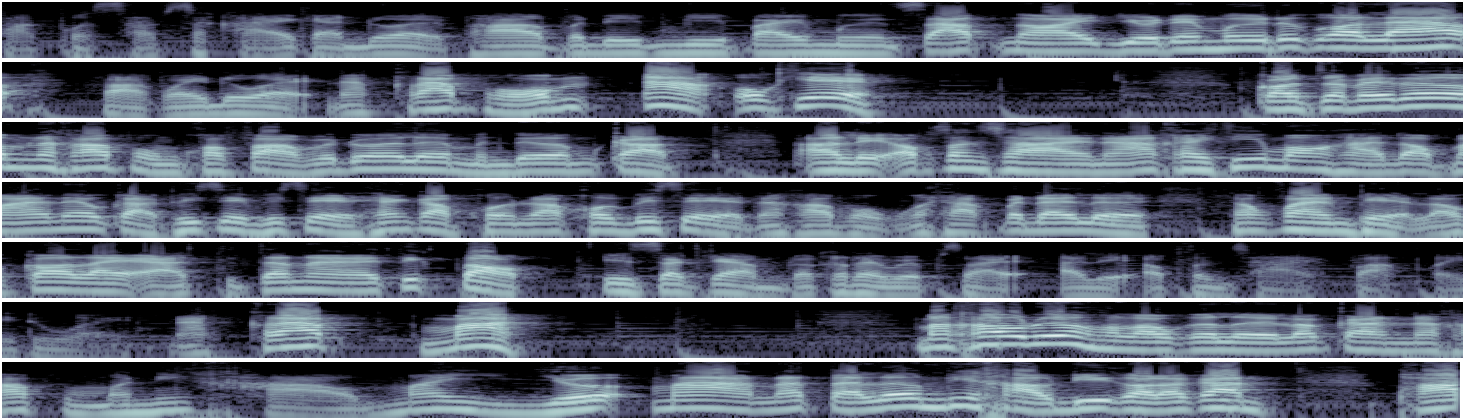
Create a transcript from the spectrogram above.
ฝากกด Subscribe กันด้วย พาประเดินมีไปหมื่นซับหน่อยอยู่ในมือทุกคนแล้ว ฝากไว้ด้วยนะครับผม อะโอเคก่อนจะไปเริ่มนะครับ ผมขอฝากไว้ด้วยเลยเหมือนเดิมกับ a l e of Sunshine นะ ใครที่มองหาดอกไม้ในโอกาสพิเศษพิเศษให้กับคนรักคนพิเศษนะครับ ผมก็ทักไปได้เลย ทั้งแฟนเพจแล้วก็ไลน์แอดติดตั้งใน TikTok Instagram แล้วก็ในเว็บไซต์ a l e of Sunshine ฝากไว้ด้วยนะครับ มา มาเข้าเรื่องของเรากันเลยแล้วกันนะครับผมวันนี้ข่าวไม่เยอะมากนะ แต่เริ่มที่ข่าวดีก่อนแล้วกันผ่า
